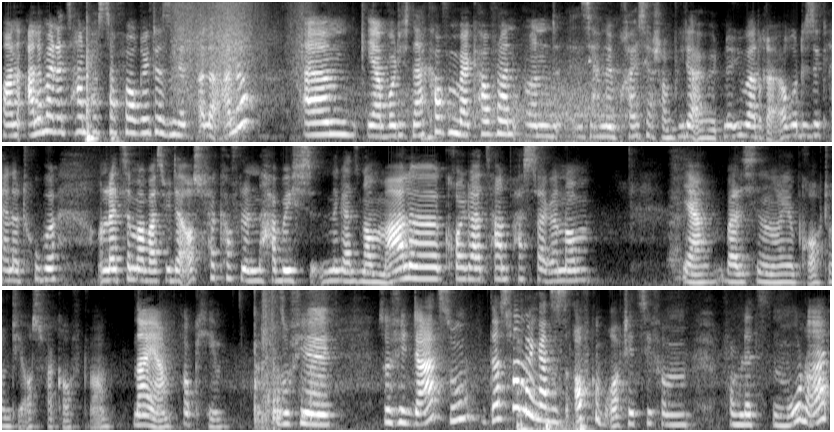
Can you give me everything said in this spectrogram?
Waren alle meine Zahnpasta-Vorräte, sind jetzt alle alle. Ähm, ja, wollte ich nachkaufen bei Kaufland und sie haben den Preis ja schon wieder erhöht, ne? Über 3 Euro diese kleine Tube. Und letztes Mal war es wieder ausverkauft und dann habe ich eine ganz normale Kräuterzahnpasta genommen. Ja, weil ich eine neue brauchte und die ausverkauft war. Naja, okay. So viel so viel dazu. Das war mein ganzes Aufgebraucht jetzt hier vom, vom letzten Monat.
